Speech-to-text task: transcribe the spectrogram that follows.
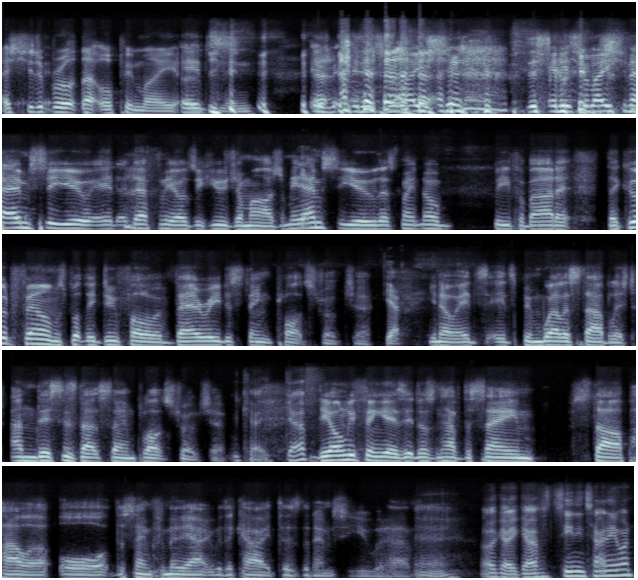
I should have brought that up in my opening. in, in its relation in its relation to MCU, it definitely owes a huge homage. I mean, MCU, let's make no beef about it. They're good films, but they do follow a very distinct plot structure. Yeah. You know, it's it's been well established, and this is that same plot structure. okay, Gav. The only thing is, it doesn't have the same star power or the same familiarity with the characters that MCU would have. Yeah. Okay, Gav. Teeny tiny one.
